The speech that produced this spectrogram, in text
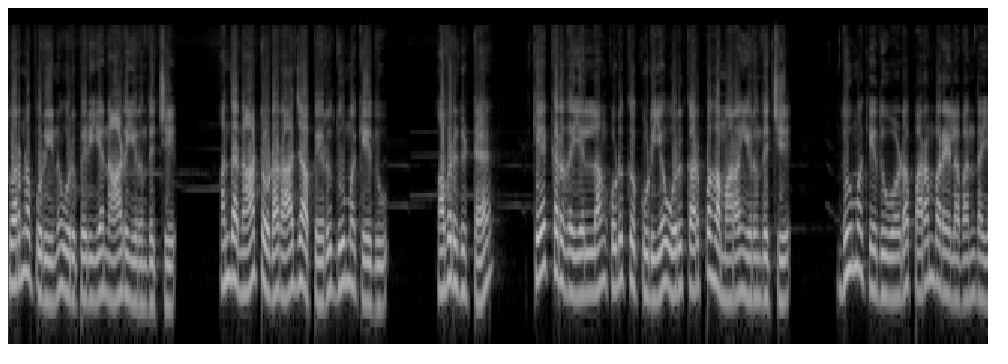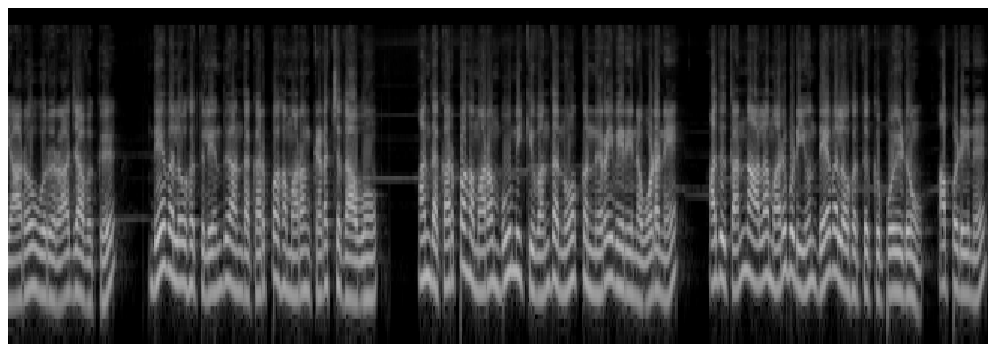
ஸ்வர்ணபுரின்னு ஒரு பெரிய நாடு இருந்துச்சு. அந்த நாட்டோட ராஜா பேரு தூமகேது. அவர்கிட்ட கேட்கறதையெல்லாம் கொடுக்கக்கூடிய ஒரு கற்பக மரம் இருந்துச்சு. தூமகேதுவோட பரம்பரையில வந்த யாரோ ஒரு ராஜாவுக்கு தேவலோகத்திலேருந்து அந்த கற்பக மரம் கிடைச்சதாவும் அந்த கற்பக மரம் பூமிக்கு வந்த நோக்கம் நிறைவேறின உடனே அது தன்னால மறுபடியும் தேவலோகத்துக்கு போயிடும் அப்படின்னு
